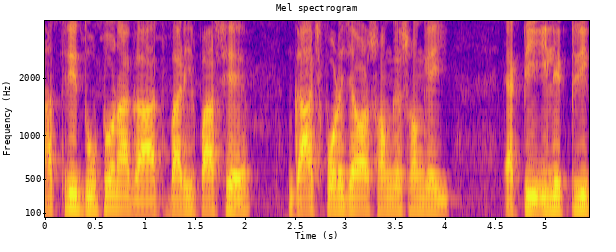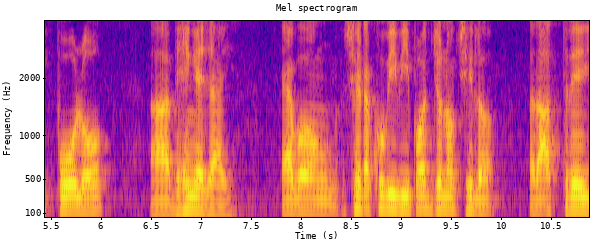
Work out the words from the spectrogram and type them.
রাত্রি দুটো নাগাদ বাড়ির পাশে গাছ পড়ে যাওয়ার সঙ্গে সঙ্গেই একটি ইলেকট্রিক পোলও ভেঙে যায় এবং সেটা খুবই বিপজ্জনক ছিল। রাত্রেই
